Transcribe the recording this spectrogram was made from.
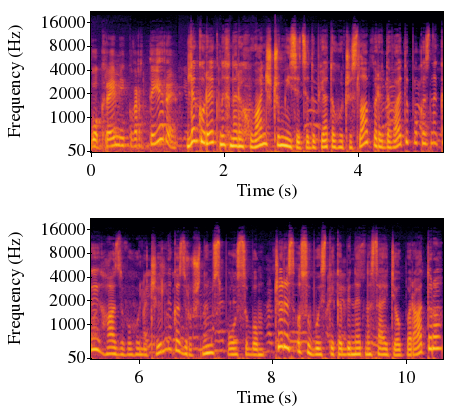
в окремій квартири. Для коректних нарахувань щомісяця до 5 числа передавайте показники газового лічильника зручним способом через особистий кабінет на сайті оператора,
